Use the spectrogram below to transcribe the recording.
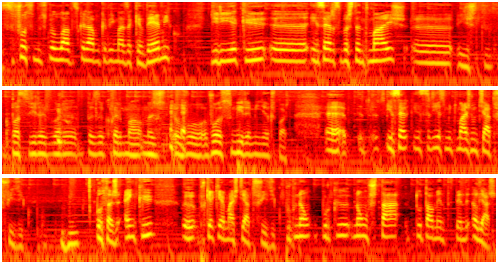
se fôssemos pelo lado, se calhar, um bocadinho mais académico, diria que eh, insere-se bastante mais. eh, isto posso vir agora depois a correr mal, mas eu vou, vou assumir a minha resposta. Eh, inser- Inseria-se muito mais num teatro físico. Ou seja, em que. eh, porque é que é mais teatro físico? Porque não, porque não está totalmente dependente. Aliás,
